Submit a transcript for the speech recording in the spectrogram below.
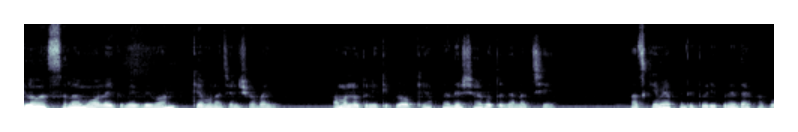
হ্যালো, আসসালামু আলাইকুম এভরিওয়ান। কেমন আছেন সবাই? আমার নতুন একটি ব্লগে আপনাদের স্বাগত জানাচ্ছি। আজকে আমি আপনাদের তৈরি করে দেখাবো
